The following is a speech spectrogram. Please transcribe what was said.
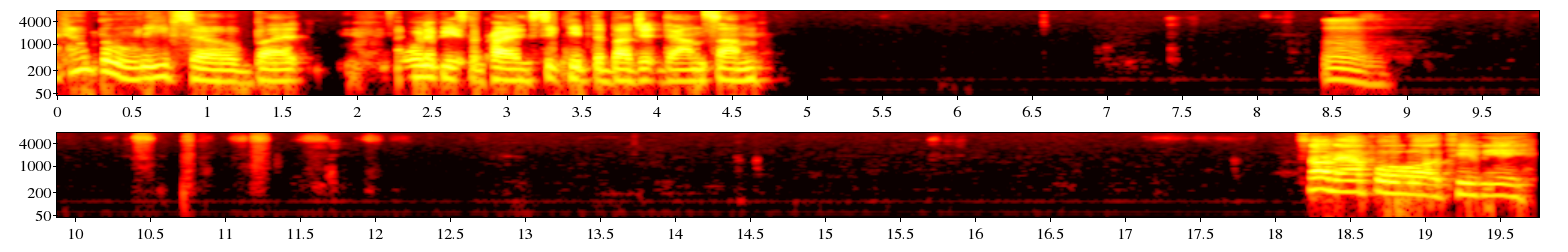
I don't believe so, but I wouldn't be surprised to keep the budget down some. Hmm. It's on Apple uh, TV.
